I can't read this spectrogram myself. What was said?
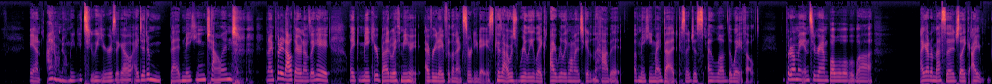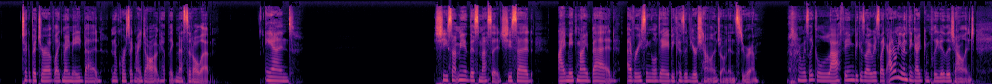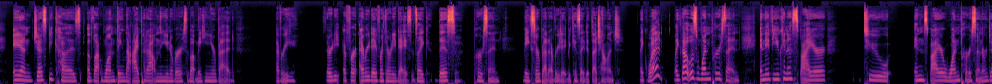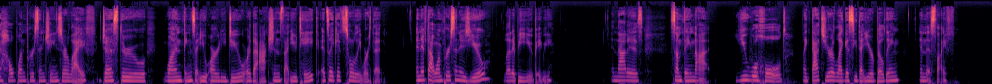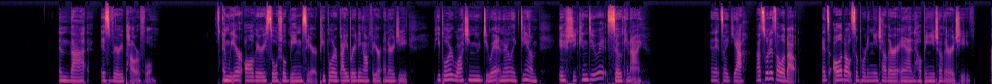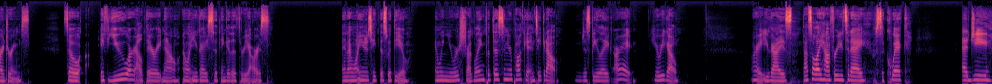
And I don't know, maybe two years ago, I did a bed making challenge. and I put it out there and I was like, hey, like make your bed with me every day for the next 30 days. Cause I was really like, I really wanted to get in the habit of making my bed because I just, I loved the way it felt. I put it on my Instagram, blah, blah, blah, blah, blah. I got a message. Like I took a picture of like my made bed. And of course, like my dog had like messed it all up. And she sent me this message. She said, I make my bed every single day because of your challenge on Instagram. I was like laughing because I was like, I don't even think I completed the challenge. And just because of that one thing that I put out in the universe about making your bed every 30 uh, for every day for 30 days, it's like this person makes their bed every day because I did that challenge. Like what? Like that was one person. And if you can aspire to inspire one person or to help one person change their life just through one things that you already do or the actions that you take, it's like it's totally worth it. And if that one person is you, let it be you, baby. And that is something that you will hold. Like that's your legacy that you're building in this life. And that is very powerful. And we are all very social beings here. People are vibrating off of your energy. People are watching you do it and they're like, damn, if she can do it, so can I. And it's like, yeah, that's what it's all about. It's all about supporting each other and helping each other achieve our dreams. So if you are out there right now, I want you guys to think of the three R's. And I want you to take this with you. And when you were struggling, put this in your pocket and take it out and just be like, all right, here we go. All right, you guys, that's all I have for you today. It was a quick, edgy,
